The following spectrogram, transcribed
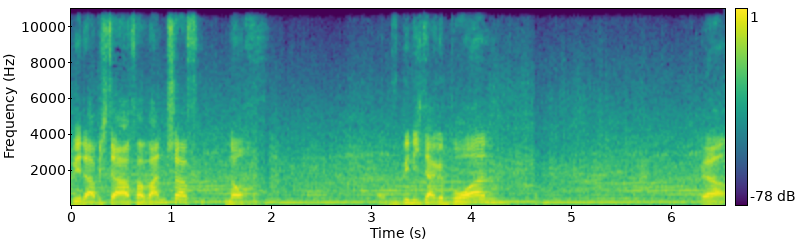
Weder habe ich da Verwandtschaft, noch bin ich da geboren. Ja.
